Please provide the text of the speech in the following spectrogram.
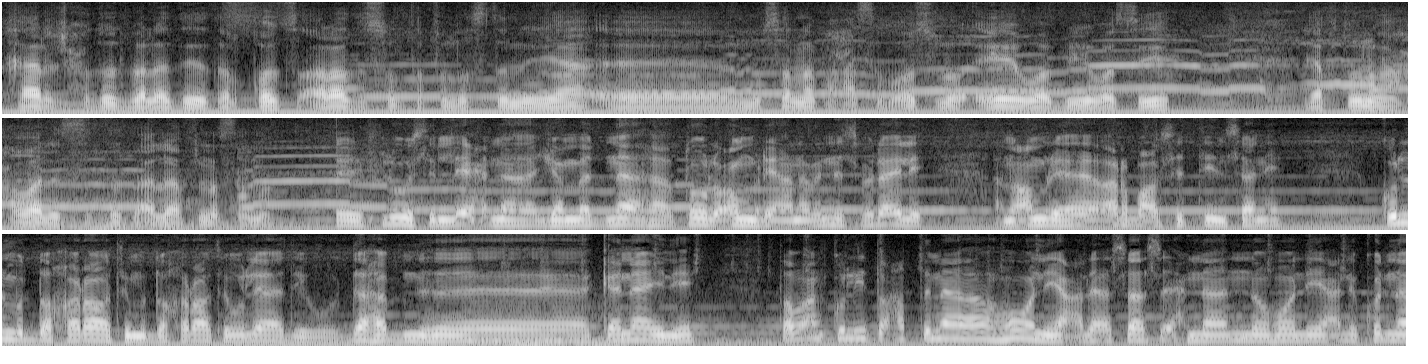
خارج حدود بلدية القدس أراضي السلطة الفلسطينية آه، مصنفة حسب أسلو A و B و C. يقطنها حوالي 6000 نسمة. الفلوس اللي إحنا جمدناها طول عمري أنا بالنسبة لي أنا عمري 64 سنة. كل مدخراتي مدخرات أولادي وذهب كنايني. طبعا كليته حطيناها هون على أساس إحنا إنه هون يعني كنا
